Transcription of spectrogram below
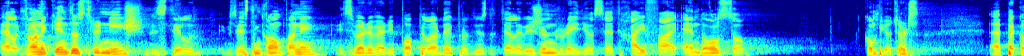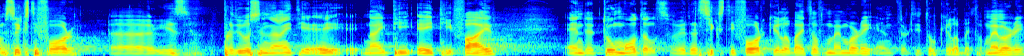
electronic industry Niš is still existing company. It's very, very popular. They produce the television, radio set, hi-fi, and also computers. Uh, Pecom 64 uh, is produced in 1985, and the two models with a 64 kilobyte of memory and 32 kilobyte of memory.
